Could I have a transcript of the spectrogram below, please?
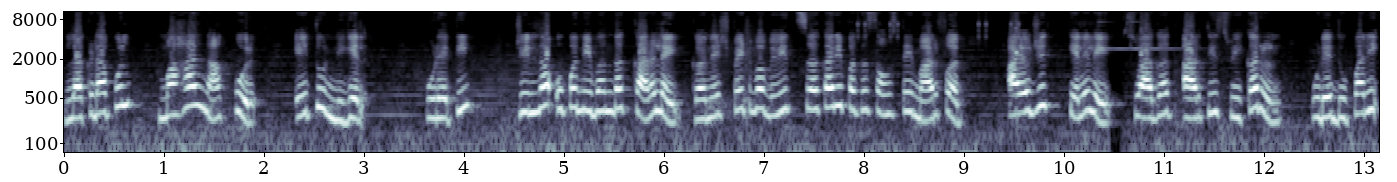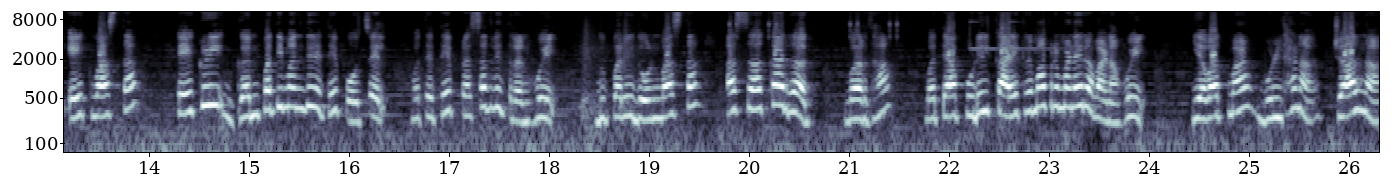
लकडापूल महाल नागपूर येथून निघेल. पुढे ती जिल्हा उपनिबंधक कार्यालय गणेशपेठ व विविध सहकारी पतसंस्थेमार्फत आयोजित केलेले स्वागत आरती स्वीकारून पुढे दुपारी एक वाजता टेकडी गणपती मंदिर येथे पोहोचेल व तेथे प्रसाद वितरण होईल. दुपारी दोन वाजता हा सहकार रथ वर्धा व त्या पुढील कार्यक्रमाप्रमाणे रवाना होईल. यवतमाळ बुलढाणा जालना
